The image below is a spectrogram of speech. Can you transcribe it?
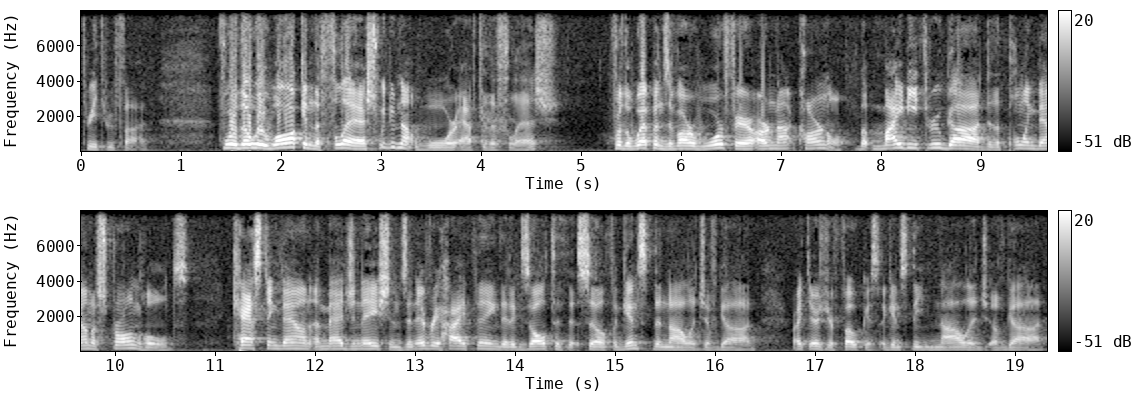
3 through 5. For though we walk in the flesh, we do not war after the flesh. For the weapons of our warfare are not carnal, but mighty through God to the pulling down of strongholds, casting down imaginations and every high thing that exalteth itself against the knowledge of God. Right there's your focus, against the knowledge of God.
